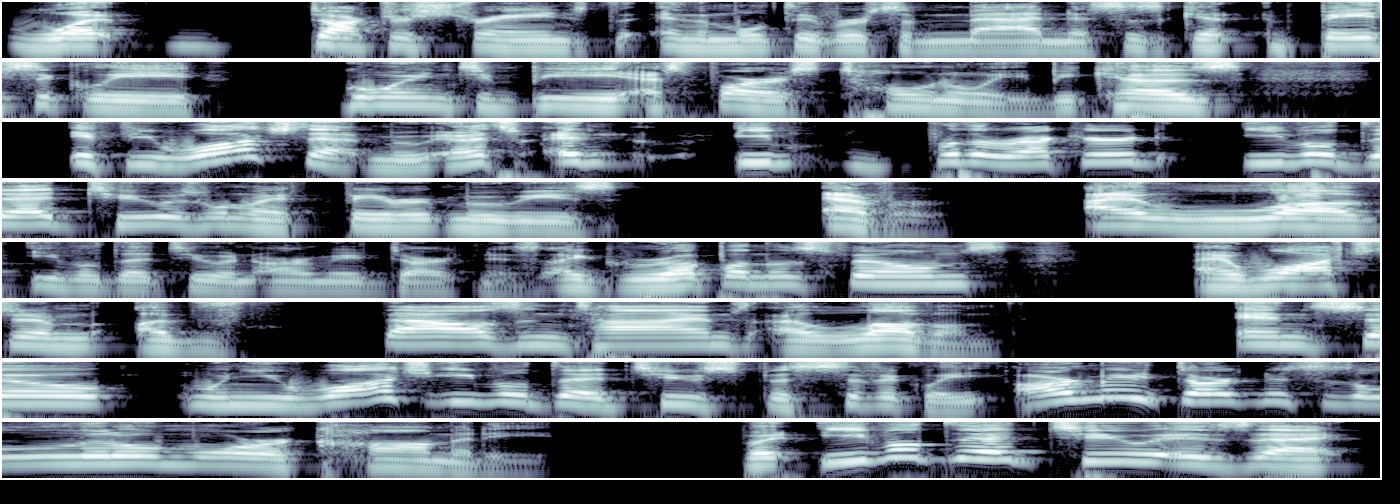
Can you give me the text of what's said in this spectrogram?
what Doctor Strange and the Multiverse of Madness is get basically going to be as far as tonally because if you watch that movie, and ev- for the record, Evil Dead 2 is one of my favorite movies ever. I love Evil Dead 2 and Army of Darkness. I grew up on those films. I watched them a thousand times. I love them. And so when you watch Evil Dead 2 specifically, Army of Darkness is a little more comedy. But Evil Dead 2 is that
